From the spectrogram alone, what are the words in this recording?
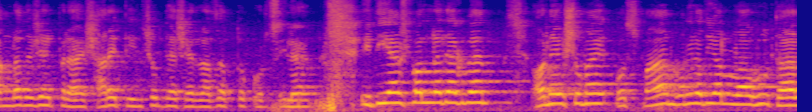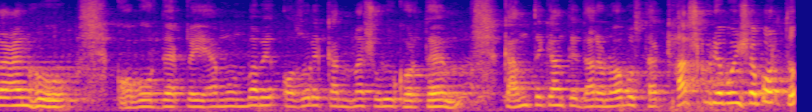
বাংলাদেশের প্রায় সাড়ে তিনশো দেশের রাজত্ব করছিলেন। ইতিহাস বললে দেখবেন, অনেক সময় ওসমান গনিরাদি আল্লাহ তালা আনহু কবর দেখলে এমনভাবে অজরে কান্না শুরু করতেন। কানতে কানতে দাঁড়ানো অবস্থা, ঠাস করে বসে পড়তো।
